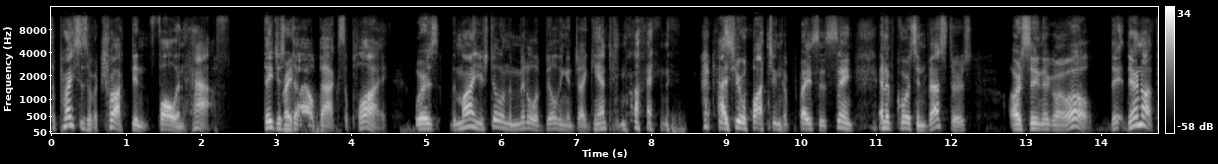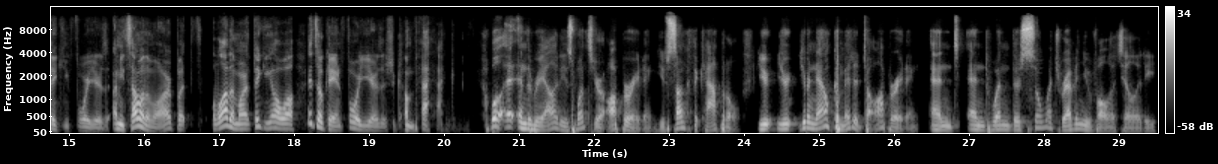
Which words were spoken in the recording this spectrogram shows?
the prices of a truck didn't fall in half they just Right. dialed back supply whereas the mine you're still in the middle of building a gigantic mine as you're watching the prices sink and of course investors are sitting there going oh they, they're not thinking four years i mean some of them are but a lot of them aren't thinking oh well it's okay in four years it should come back Well, and the reality is once you're operating, you've sunk the capital. You, you're you're now committed to operating, and and when there's so much revenue volatility,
